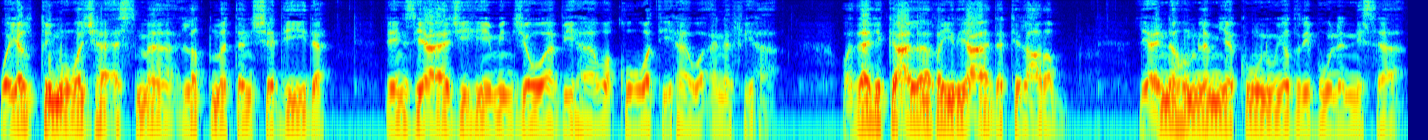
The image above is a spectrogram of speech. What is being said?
ويلطم وجه أسماء لطمة شديدة لانزعاجه من جوابها وقوتها وأنفها وذلك على غير عادة العرب لأنهم لم يكونوا يضربون النساء.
